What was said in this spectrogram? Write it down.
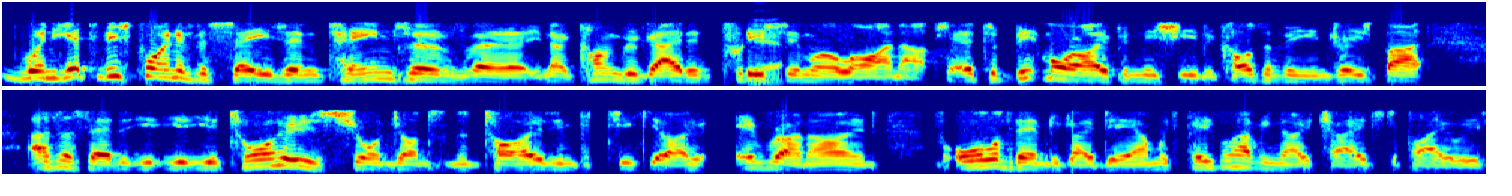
when you get to this point of the season, teams have uh, you know congregated pretty Yeah. similar lineups. It's a bit more open this year because of the injuries, but as I said, you, you, your Tohu's, Shaun Johnson and Tohu's in particular, who everyone owned, for all of them to go down with people having no trades to play with,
